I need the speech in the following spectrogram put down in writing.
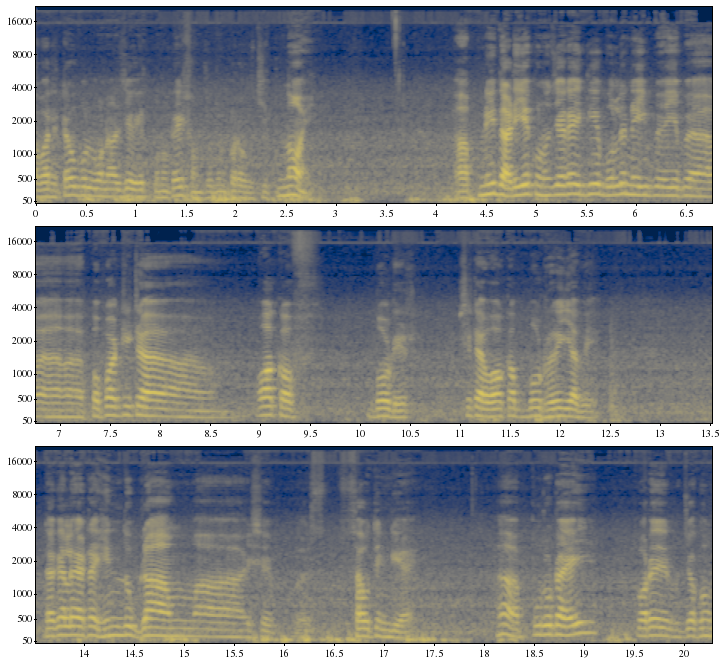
আবার এটাও বলব না যে এর কোনোটাই সংশোধন করা উচিত নয়। আপনি দাঁড়িয়ে কোনো জায়গায় গিয়ে বললেন এই প্রপার্টিটা ওয়াক অফ বোর্ডের সেটা ওয়াক অফ বোর্ড হয়ে যাবে। দেখা গেল একটা হিন্দু গ্রাম এসে, সাউথ ইন্ডিয়ায়। হ্যাঁ পুরোটাই পরে যখন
